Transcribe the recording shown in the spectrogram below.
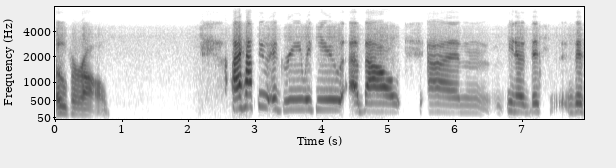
overall. I have to agree with you about um, you know this this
